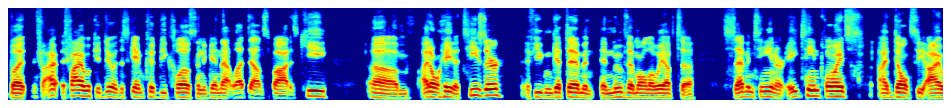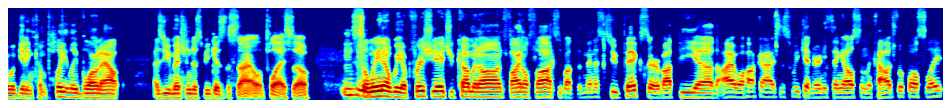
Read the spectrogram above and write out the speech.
But if I, if Iowa could do it, this game could be close. And again, that letdown spot is key. Um, I don't hate a teaser if you can get them and, and move them all the way up to 17 or 18 points. I don't see Iowa getting completely blown out, as you mentioned, just because the style of play. So, mm-hmm. Selena, we appreciate you coming on. Final thoughts about the two picks or about the uh, the Iowa Hawkeyes this weekend, or anything else in the college football slate?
